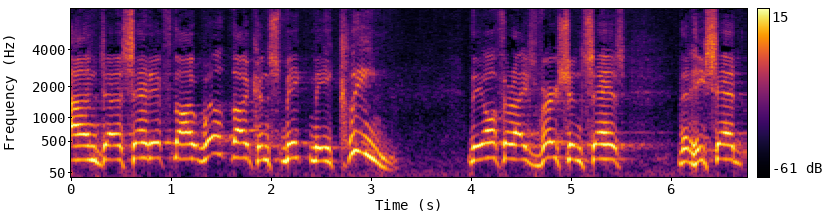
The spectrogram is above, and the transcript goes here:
and uh, said, If thou wilt, thou canst make me clean, the authorized version says that he said,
